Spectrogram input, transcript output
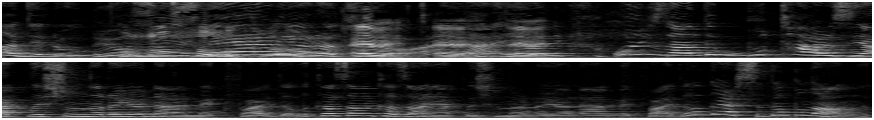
vadeli oluyor. Uzun soluklu. Değer yaratıyor. Evet, evet, yani, evet. yani o yüzden de bu tarz yaklaşımlara yönelmek faydalı. Kazan kazan yaklaşımlarına yönelmek faydalı. Derste de bunu anlat.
